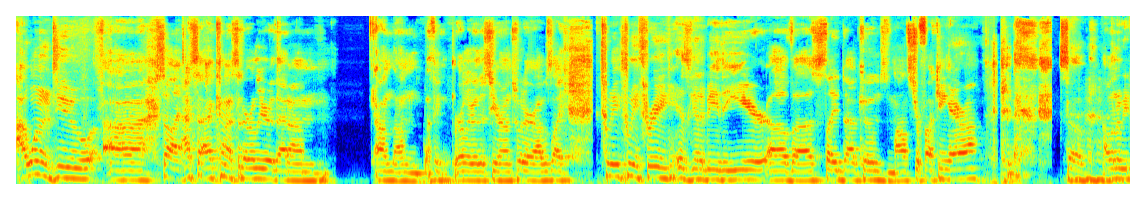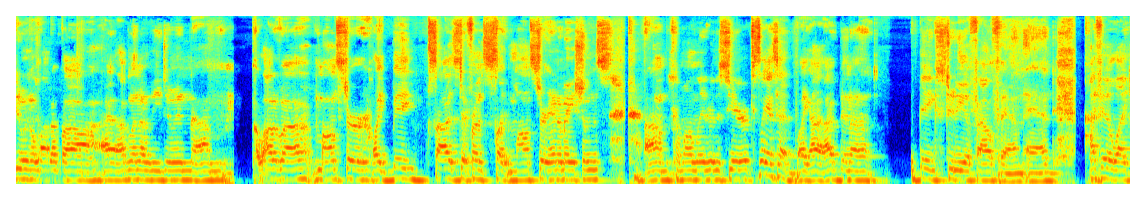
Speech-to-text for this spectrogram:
I want to do. Uh, so I, I I kind of said earlier that um, on, on I think earlier this year on Twitter, I was like, 2023 is going to be the year of uh, Slade.coom's monster fucking era. so I'm going to be doing a lot of. Uh, I, I'm going to be doing. Um, a lot of uh, monster, like big size difference, like monster animations, um, come on later this year. Because, like I said, like I, I've been a big Studio FOW fan, and I feel like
